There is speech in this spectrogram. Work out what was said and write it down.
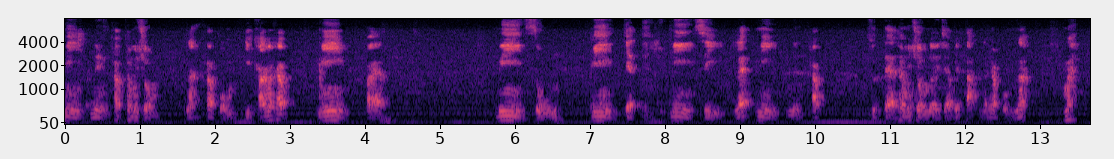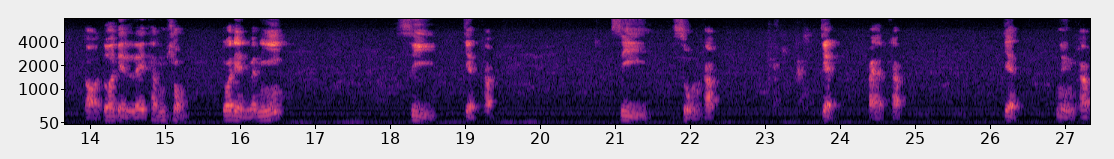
มีหนึ่งครับท่านผู้ชมนะครับผมอีกครั้งนะครับ มีแปดมีศูนย์มีเจ็ดมีสี่และมีหนึ่งครับ สุดแต่ท่านผู้ชมเลยจะไปตัดนะครับผมนะมาต่อตัวเด่นเลยท่านผู้ชม ตัวเด่นวันนี้สี่เจ็ดครับสี่ศูนย์ครับเจ็ดแปดครับ เจ็ดหนึ่งครับ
